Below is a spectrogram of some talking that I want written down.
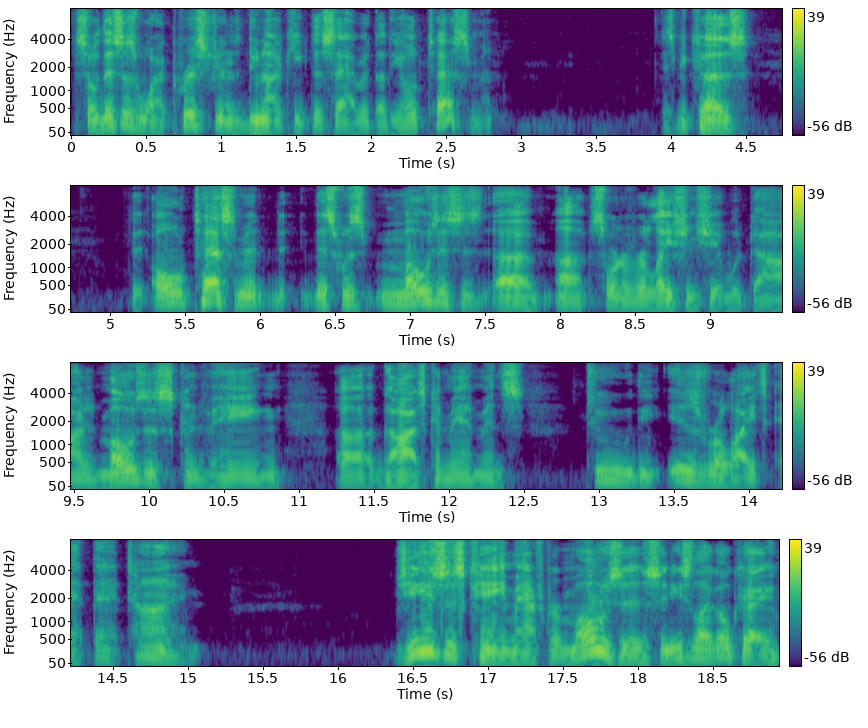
So this is why Christians do not keep the Sabbath of the Old Testament. It's because the Old Testament, this was Moses' uh, uh, sort of relationship with God, and Moses conveying uh, God's commandments to the Israelites at that time. Jesus came after Moses, and he's like, okay,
